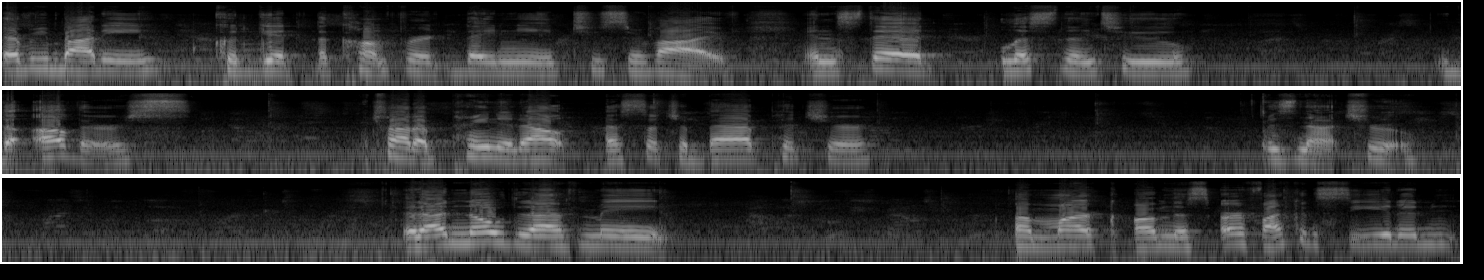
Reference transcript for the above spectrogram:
Everybody could get the comfort they need to survive. Instead, listening to the others try to paint it out as such a bad picture is not true. And I know that I've made a mark on this earth. I can see it in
